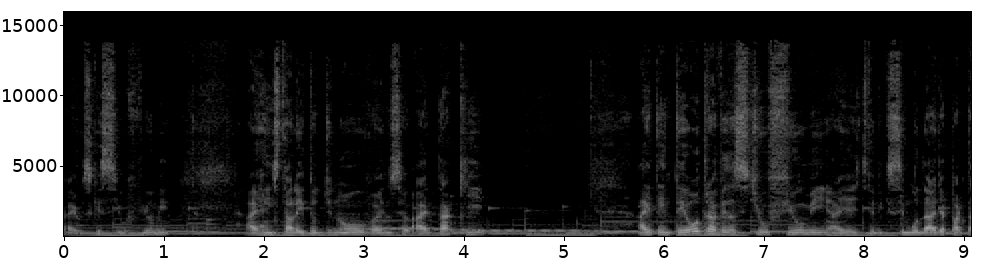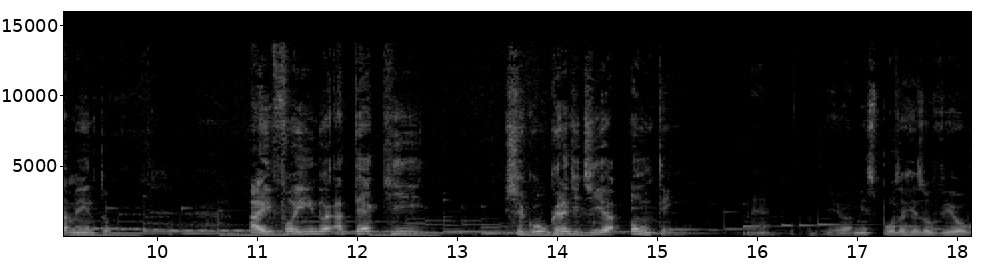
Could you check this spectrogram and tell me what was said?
aí eu esqueci o filme, aí reinstalei tudo de novo, aí não sei, aí tá aqui. Aí tentei outra vez assistir o filme, aí a gente teve que se mudar de apartamento. Aí foi indo até que chegou o grande dia ontem, né? Eu, a minha esposa resolveu,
